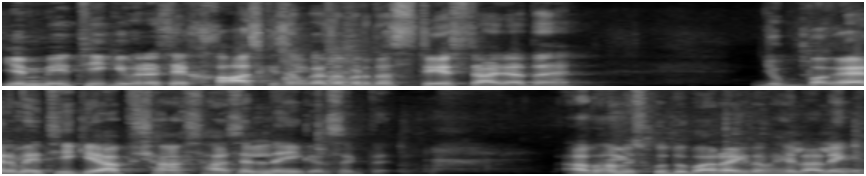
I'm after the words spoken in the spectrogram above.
یہ میتھی کی وجہ سے خاص قسم کا زبردست ٹیسٹ آ جاتا ہے، جو بغیر میتھی کے آپ حاصل نہیں کر سکتے۔ اب ہم اس کو دوبارہ ایک دفعہ ہلا لیں گے۔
